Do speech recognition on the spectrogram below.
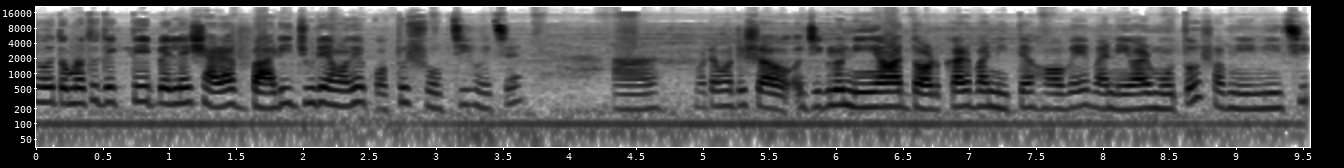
তো তোমরা তো দেখতেই পেলে সারা বাড়ি জুড়ে আমাদের কত সবজি হয়েছে। মোটামুটি সব যেগুলো নিয়ে যাওয়ার দরকার বা নিতে হবে বা নেওয়ার মতো সব নিয়ে নিয়েছি।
